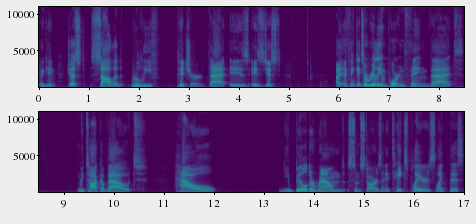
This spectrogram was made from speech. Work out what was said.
again just solid relief pitcher that is is just I, I think it's a really important thing that we talk about how you build around some stars, and it takes players like this,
